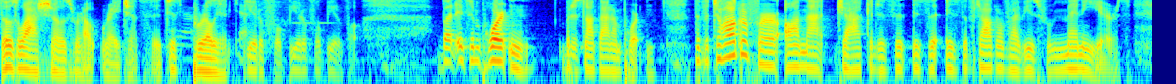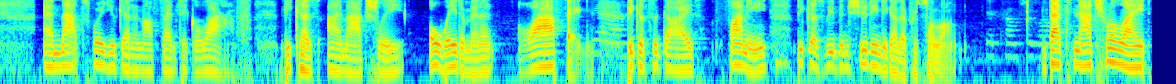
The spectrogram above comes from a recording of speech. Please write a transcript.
Those last shows were outrageous. It's just brilliant, beautiful, beautiful, beautiful. But it's important, but it's not that important. The photographer on that jacket is the is the is the photographer I've used for many years, and that's where you get an authentic laugh because I'm actually oh wait a minute laughing because the guy's funny because we've been shooting together for so long. That's natural light.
